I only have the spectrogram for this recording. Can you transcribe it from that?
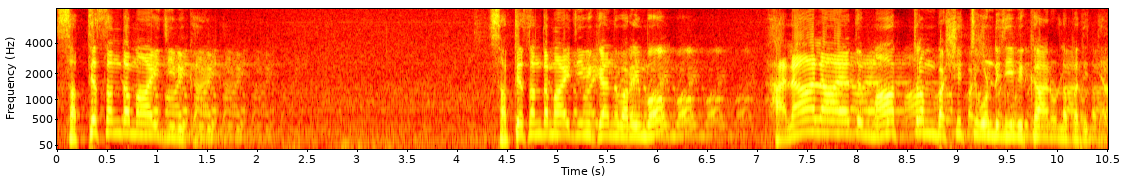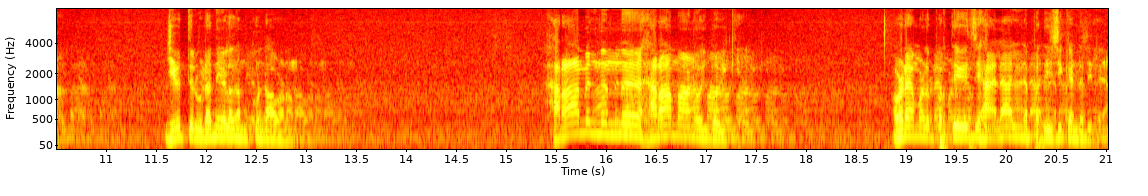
സത്യസന്ധമായി ജീവിക്കാൻ. സത്യസന്ധമായി ജീവിക്കുക എന്ന് പറയുമ്പോൾ ഹലാലായത് മാത്രം ഭക്ഷിച്ചുകൊണ്ട് ജീവിക്കാനുള്ള പ്രതിജ്ഞ. ജീവിതത്തിലുടനീളം നമുക്കുണ്ടാവണം. ഹറാമിൽ നിന്ന് ഹറാമാണ് ഉത്ഭവിക്കുക. അവിടെ നമ്മൾ പ്രത്യേകിച്ച് ഹലാലിനെ പ്രതീക്ഷിക്കേണ്ടതില്ല.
